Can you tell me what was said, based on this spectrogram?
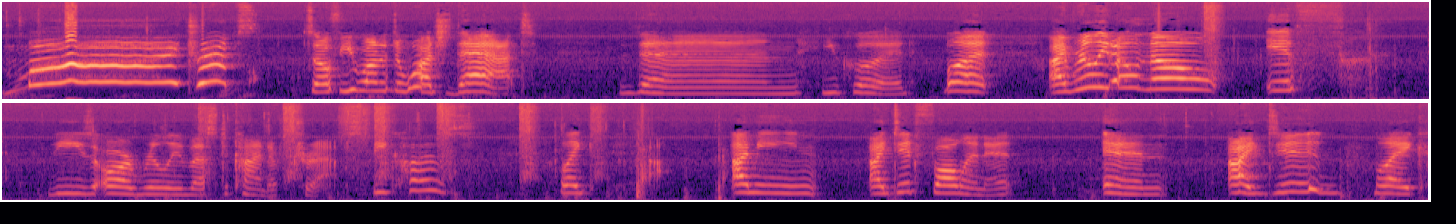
My traps! So if you wanted to watch that, then you could. But I really don't know if these are really the best kind of traps because, like, I mean, I did fall in it, and I did like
